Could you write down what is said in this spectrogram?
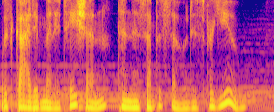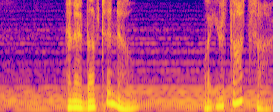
with guided meditation, then this episode is for you. And I'd love to know what your thoughts are.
